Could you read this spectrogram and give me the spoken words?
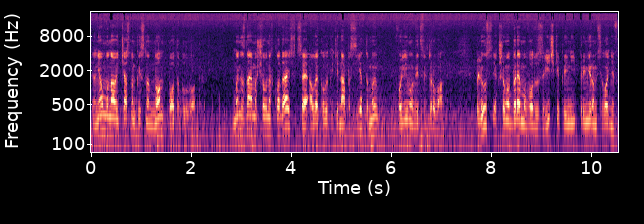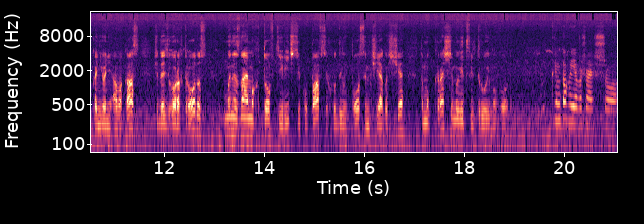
і на ньому навіть часто написано non-potable water. Ми не знаємо, що вони вкладають в це, але коли такий напис є, то ми воліємо відфільтрувати. Плюс, якщо ми беремо воду з річки, приміром, сьогодні в каньйоні Авакас чи десь в горах Тродос, ми не знаємо, хто в тій річці купався, ходив босим чи якось ще, тому краще ми відфільтруємо воду. Крім того, я вважаю, що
